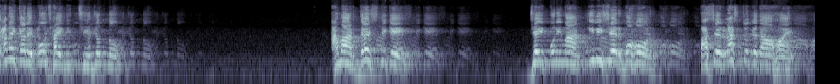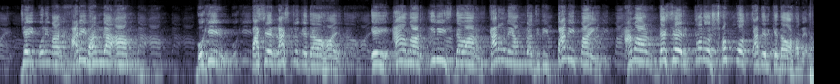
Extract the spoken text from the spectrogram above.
কানে কানে পৌঁছাই দিচ্ছে এজন্য। আমার দেশ থেকে যেই পরিমাণ ইলিশের বহর পাশের রাষ্ট্রকে দেওয়া হয়, যেই পরিমাণ হাড়ি ভাঙ্গা আম বহির পাশের রাষ্ট্রকে দেওয়া হয় এই আম আর ইলিশ দেওয়ার কারণে আমরা যদি পানি পাই, আমার দেশের কোন সম্পদ তাদেরকে দেওয়া হবে না।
